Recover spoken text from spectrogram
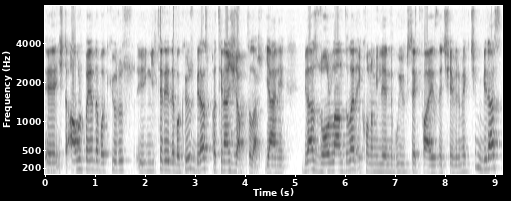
e, işte Avrupa'ya da bakıyoruz, İngiltere'ye de bakıyoruz. Biraz patinaj yaptılar. Yani biraz zorlandılar ekonomilerini bu yüksek faizle çevirmek için. Biraz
